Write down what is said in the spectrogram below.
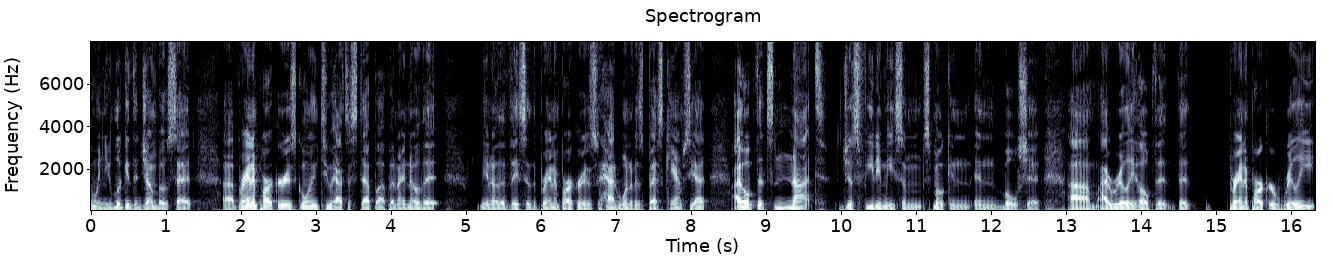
when you look at the jumbo set, uh, Brandon Parker is going to have to step up. And I know that you know that they said that Brandon Parker has had one of his best camps yet. I hope that's not just feeding me some smoking and bullshit. Um, I really hope that that Brandon Parker really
